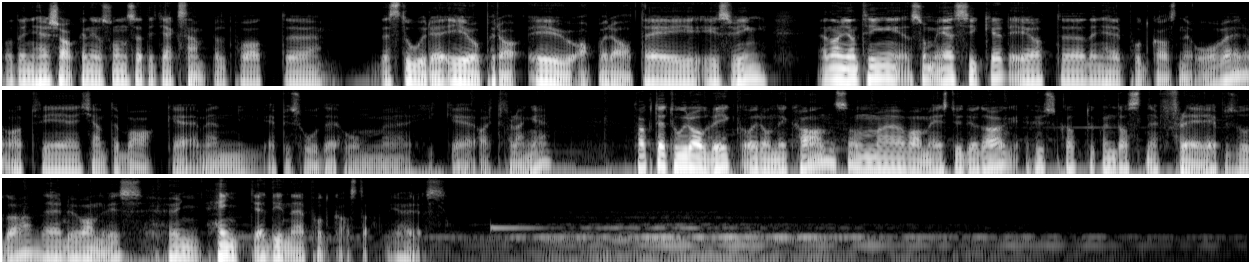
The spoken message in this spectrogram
Og Denne saken er jo sånn sett et eksempel på at uh, det store EU-apparatet er i, i, sving. En annen ting som er sikkert, er at uh, denne podkasten er over, og at vi kommer tilbake med en ny episode om uh, ikke altfor lenge. Takk til Tor Alvik og Ronny Kahn som eh, var med i studio i dag. Husk at du kan laste ned flere episoder der du vanligvis henter dine podkaster. Vi høres.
